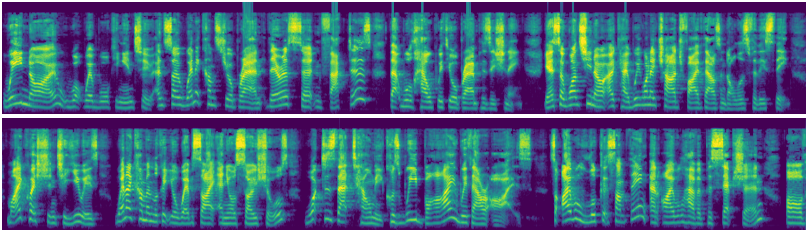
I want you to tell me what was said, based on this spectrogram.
We know what we're walking into, and so when it comes to your brand, there are certain factors that will help with your brand positioning. Yeah. So once you know, okay, we want to charge $5,000 for this thing. My question to you is when I come and look at your website and your socials, what does that tell me? Because we buy with our eyes. So I will look at something and I will have a perception of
